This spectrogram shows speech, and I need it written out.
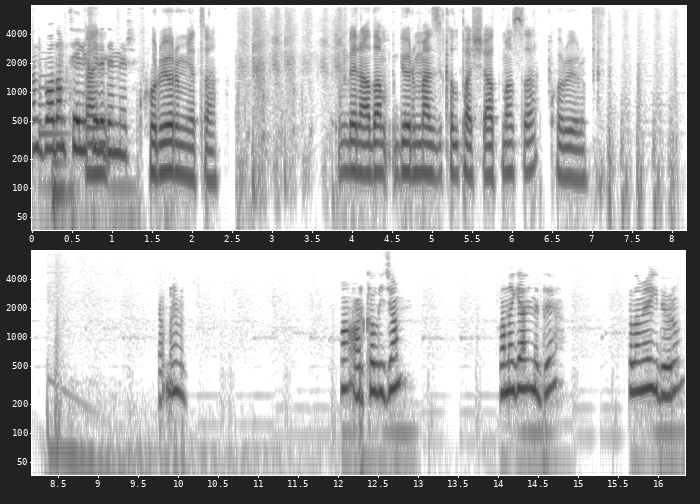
Yalnız bu adam tehlikeli Ben- demir. Koruyorum yatağı. Beni adam görünmezlik alıp aşağı atmazsa koruyorum. Yapmayı mı? Ha arkalayacağım. Bana gelmedi. Arkalamaya gidiyorum.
